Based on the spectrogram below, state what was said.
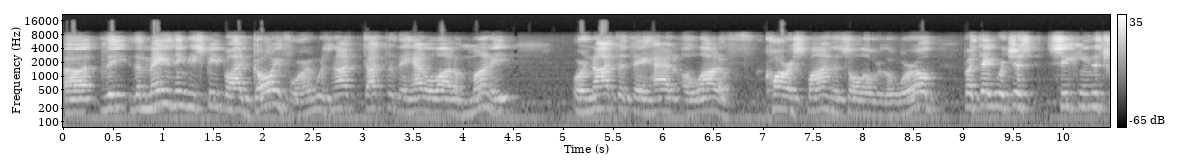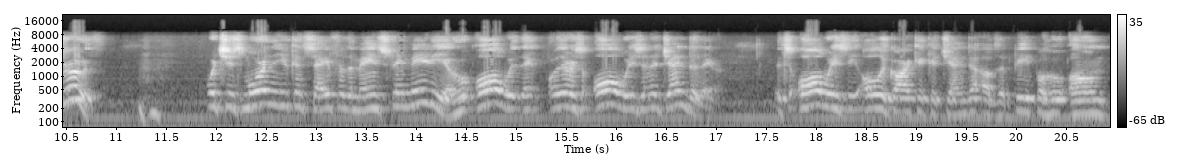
Uh, the the main thing these people had going for them was not, not that they had a lot of money, or not that they had a lot of correspondence all over the world but they were just seeking the truth, which is more than you can say for the mainstream media, who always they, there's always an agenda there. It's always the oligarchic agenda of the people who own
